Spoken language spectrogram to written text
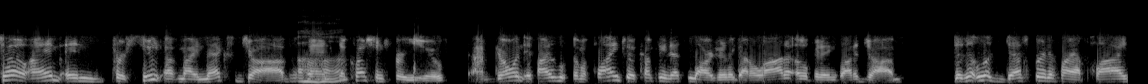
So I'm in pursuit of my next job, Uh-huh. and the question for you: I'm going. If I, I'm applying to a company that's larger, they got a lot of openings, a lot of jobs. Does it look desperate if I apply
